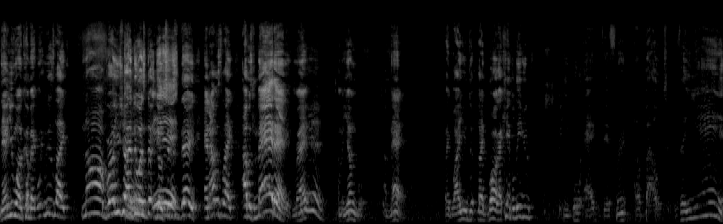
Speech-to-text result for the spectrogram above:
Now you want to come back? We we was like, nah, bro, you trying to do us yo, to Yeah. this day. And I was like, I was mad at him, right? Yeah. I'm a young boy. I'm mad. Like, why you do, like, bro? I can't believe you. People act different about the yams.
